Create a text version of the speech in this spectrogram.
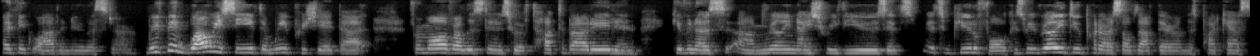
I think we'll have a new listener. We've been well received, and we appreciate that from all of our listeners who have talked about it and given us um, really nice reviews. It's it's beautiful because we really do put ourselves out there on this podcast.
